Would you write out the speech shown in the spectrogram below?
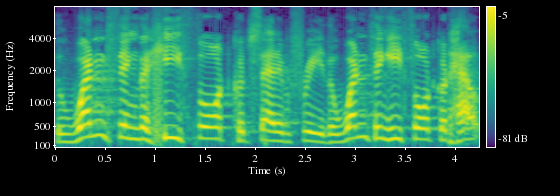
The one thing that he thought could set him free, the one thing he thought could help,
